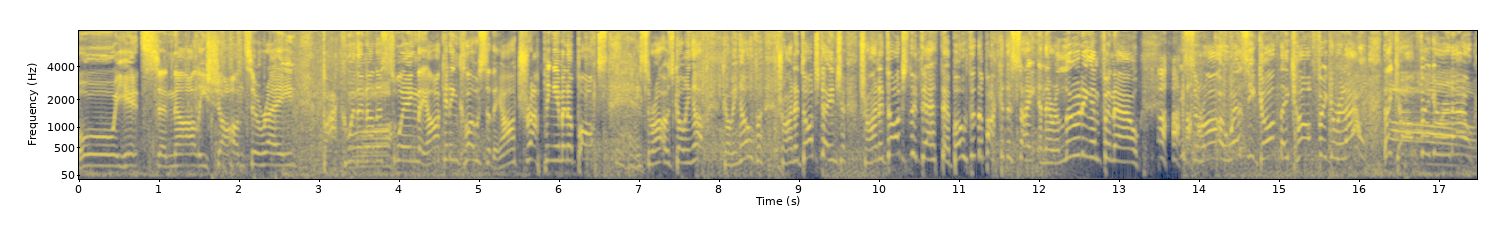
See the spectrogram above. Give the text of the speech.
Oh, he hits a gnarly shot onto Rain. Back with oh. another swing. They are getting closer. They are trapping him in a box. KSCERATO's going up, going over, trying to dodge danger, trying to dodge the death. They're both at the back of the site, and they're eluding him for now. Hey, Serato, where's he gone? They can't figure it out. They can't oh. figure it out.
